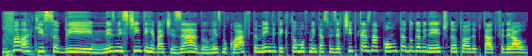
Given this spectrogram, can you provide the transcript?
Vamos falar aqui sobre, mesmo extinto e rebatizado, o mesmo COAF também detectou movimentações atípicas na conta do gabinete do atual deputado federal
